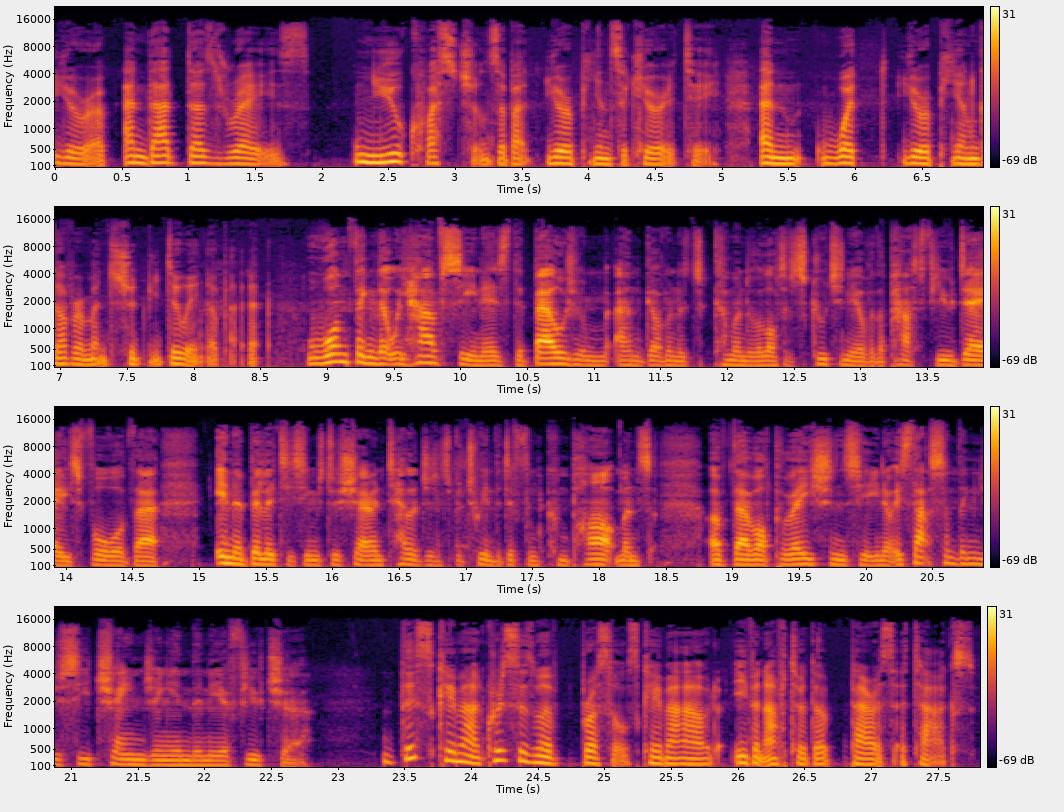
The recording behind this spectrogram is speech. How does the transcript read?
Europe, and that does raise new questions about European security and what European governments should be doing about it. One thing that we have seen is the Belgium um, government has come under a lot of scrutiny over the past few days for their inability seems to share intelligence between the different compartments of their operations here. You know, is that something you see changing in the near future? This came out, criticism of Brussels came out even after the Paris attacks.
